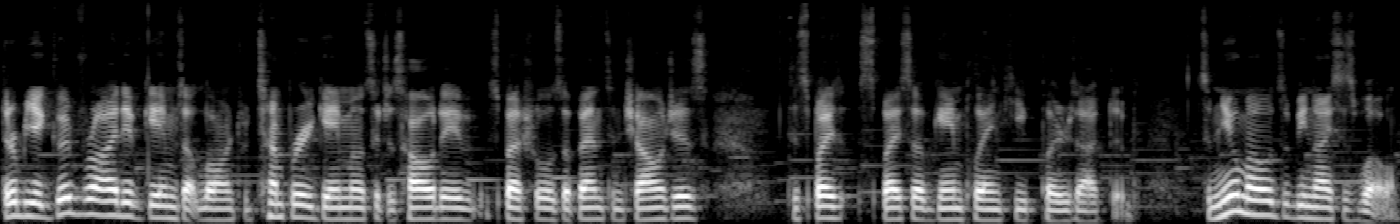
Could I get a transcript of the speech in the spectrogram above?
There'll be a good variety of games at launch with temporary game modes such as holiday specials, events, and challenges to spice, spice up gameplay and keep players active. Some new modes would be nice as well.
